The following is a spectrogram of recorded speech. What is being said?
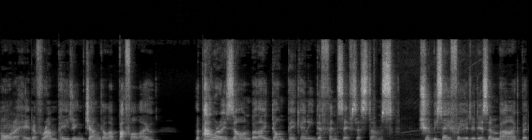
Or a head of rampaging jungle buffalo. The power is on, but I don't pick any defensive systems. Should be safe for you to disembark, but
